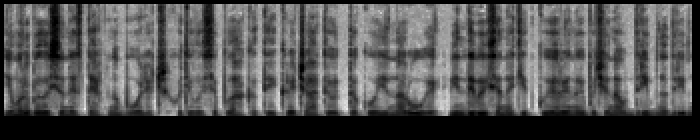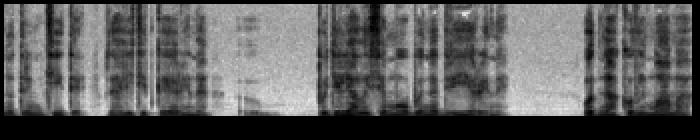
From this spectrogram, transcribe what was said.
Йому робилося нестерпно боляче. Хотілося плакати і кричати от такої наруги. Він дивився на тітку Ярину і починав дрібно-дрібно тремтіти. Взагалі тітка Ярина е, поділялася мов би, на дві Ярини. Одна, коли мама,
